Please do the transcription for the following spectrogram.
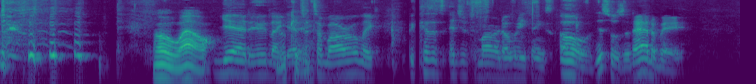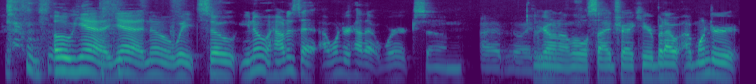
Oh wow. yeah, dude, like Okay. Edge of Tomorrow, like because it's Edge of Tomorrow, nobody thinks, oh, this was an anime. Oh yeah, yeah. No, wait. So you know how does that? I wonder how that works. Um, I have no idea. we're going on a little sidetrack here, but I, I wonder,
